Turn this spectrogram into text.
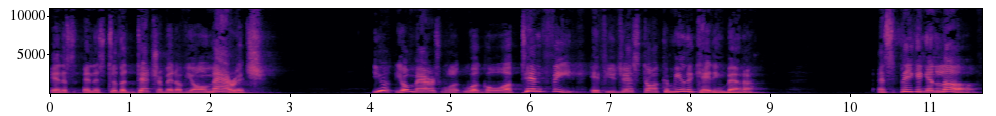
And it's, and it's to the detriment of your own marriage. You, your marriage will, will go up 10 feet if you just start communicating better and speaking in love.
